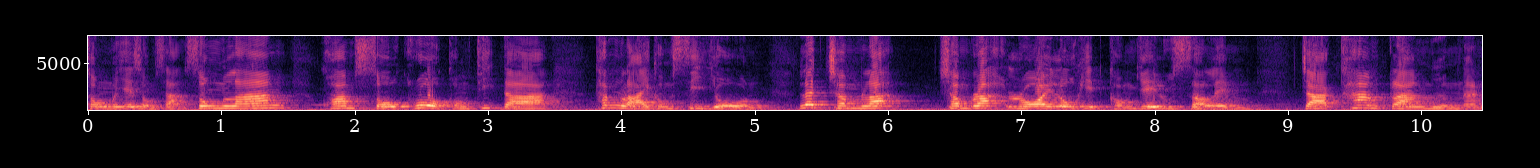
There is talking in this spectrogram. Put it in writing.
ทรงไม่ใช่ทรงสร้าง ทรงล้างความโสโครกของธิดาทั้งหลายของซีโยน และชำระชำระรอยโลหิตของเยรูซาเล็ม จากท่ามกลางเมืองนั้น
